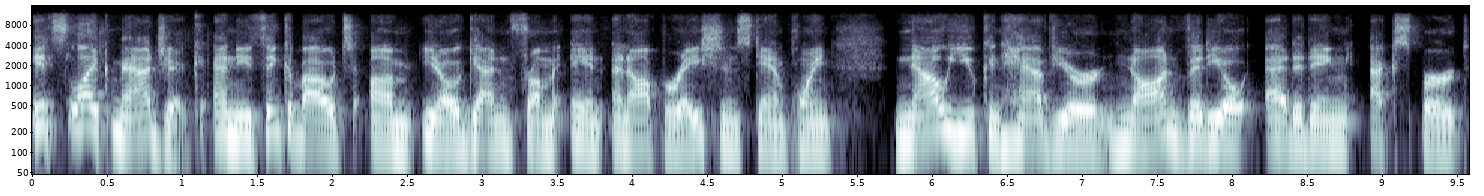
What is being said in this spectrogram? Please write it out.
It's like magic. And you think about, um, you know, again, from an, an operation standpoint, now you can have your non video editing expert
